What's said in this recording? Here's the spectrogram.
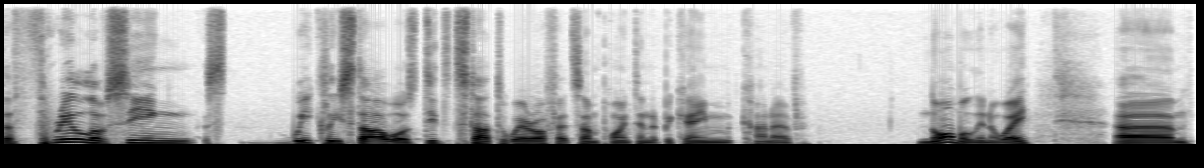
the thrill of seeing weekly Star Wars did start to wear off at some point, and it became kind of normal in a way. Um,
